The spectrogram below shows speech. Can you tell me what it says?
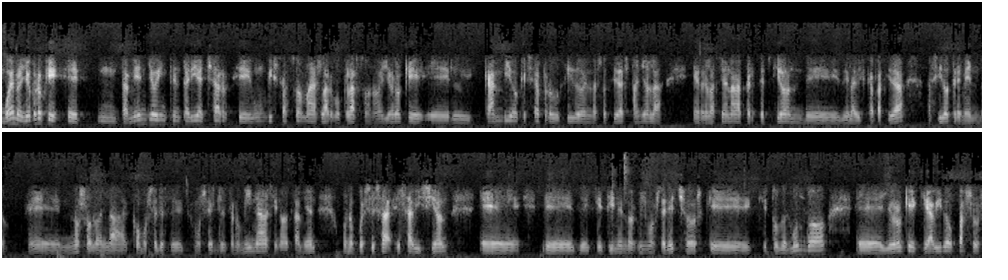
Bueno, yo creo que eh, mm, también yo intentaría echar eh, un vistazo más largo plazo, ¿no? Yo creo que el cambio que se ha producido en la sociedad española en relación a la percepción de, de la discapacidad ha sido tremendo, eh, no solo en la cómo se les cómo se les denomina, sino también, bueno, pues esa esa visión eh, de, de que tienen los mismos derechos que, que todo el mundo. Eh, yo creo que, que ha habido pasos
